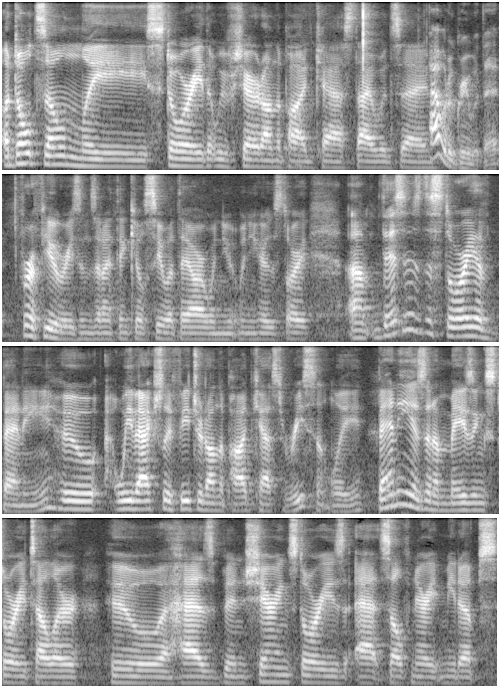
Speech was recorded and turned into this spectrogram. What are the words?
adults only story that we've shared on the podcast i would say. I would agree with that. for a few reasons and i think you'll see what they are when you when you hear the story. Um, this is the story of benny who we've actually featured on the podcast recently. Benny is an amazing storyteller who has been sharing stories at self-narrate meetups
